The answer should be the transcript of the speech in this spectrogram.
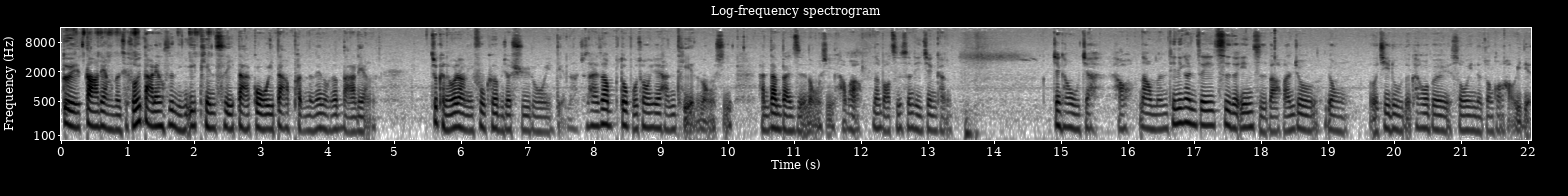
对大量的，所谓大量是你一天吃一大锅、一大盆的那种叫大量，就可能会让你妇科比较虚弱一点啊。就是还是要多补充一些含铁的东西、含蛋白质的东西，好不好？那保持身体健康，健康无价。好，那我们听听看这一次的音质吧，反正就用耳机录的，看会不会收音的状况好一点。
